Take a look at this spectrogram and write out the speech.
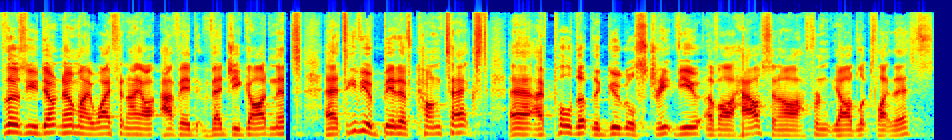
For those of you who don't know, my wife and I are avid veggie gardeners. Uh, to give you a bit of context, uh, I've pulled up the Google Street View of our house, and our front yard looks like this.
